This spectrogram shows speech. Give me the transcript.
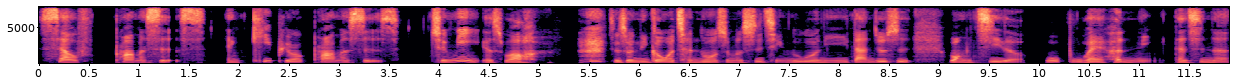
self Promises and keep your promises to me as well，就说你跟我承诺什么事情，如果你一旦就是忘记了，我不会恨你，但是呢，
